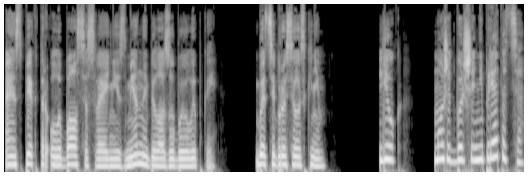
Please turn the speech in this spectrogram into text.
а инспектор улыбался своей неизменной белозубой улыбкой. Бетси бросилась к ним. «Люк, может, больше не прятаться?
